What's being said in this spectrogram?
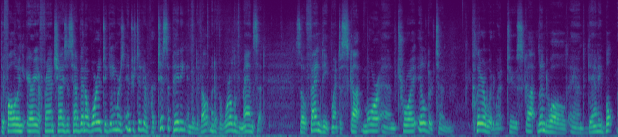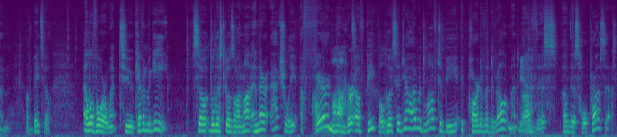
The following area franchises have been awarded to gamers interested in participating in the development of the world of Manset. So Fangdeep went to Scott Moore and Troy Ilderton. Clearwood went to Scott Lindwald and Danny Bultman of Batesville. Elevore went to Kevin McGee. So the list goes on and on. And there are actually a fair lot. number of people who have said, "Yeah, I would love to be a part of the development Yeah. of this of this whole process."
